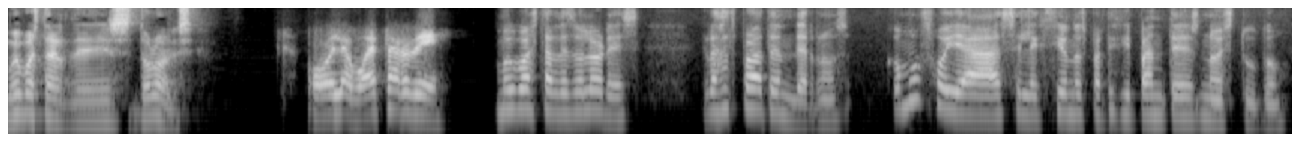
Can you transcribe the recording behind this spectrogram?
Moi boas tardes, Dolores. Hola, boa tarde. Moi boas tardes, Dolores. Grazas por atendernos. Como foi a selección dos participantes no estudo?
